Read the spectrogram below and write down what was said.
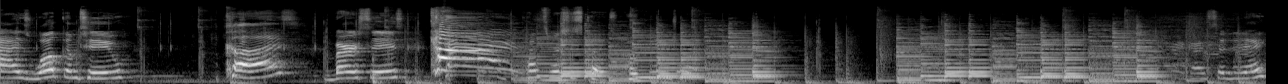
guys, welcome to Cuz versus Cuz! Cuz versus Cuz. Hope you enjoy. Alright guys, so today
